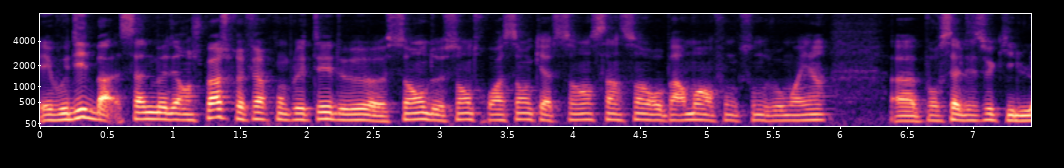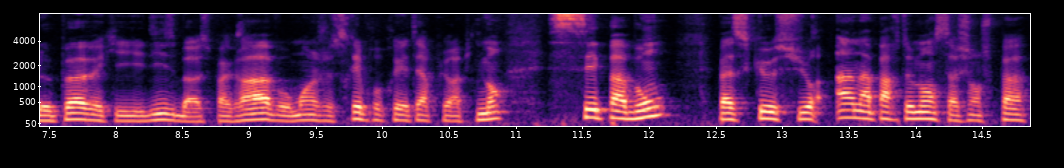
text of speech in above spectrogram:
et vous dites bah, ça ne me dérange pas, je préfère compléter de 100, 200, 300, 400, 500 euros par mois en fonction de vos moyens euh, pour celles et ceux qui le peuvent et qui disent bah, c'est pas grave, au moins je serai propriétaire plus rapidement. C'est pas bon parce que sur un appartement, ça ne change pas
